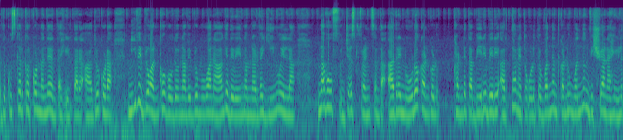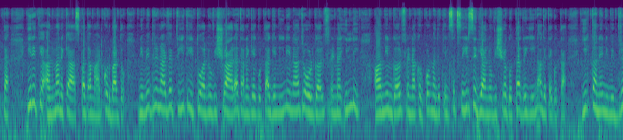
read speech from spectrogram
ಅದಕ್ಕೋಸ್ಕರ ಕರ್ಕೊಂಡು ಬಂದೆ ಅಂತ ಹೇಳ್ತಾರೆ. ಆದರೂ ಕೂಡ ನೀವಿಬ್ಬರು ಅನ್ಕೋಬೋದು ನಾವಿಬ್ಬರು ಮೂವ್ ಆನ್ ಆಗಿದ್ದೇವೆ. ನಮ್ಮ ನಡುವೆ ಏನೂ ಇಲ್ಲ. ನಾವು ಜಸ್ಟ್ ಫ್ರೆಂಡ್ಸ್ ಅಂತ. ಆದರೆ ನೋಡೋ ಕಣ್ಗಳು ಖಂಡಿತ ಬೇರೆ ಬೇರೆ ಅರ್ಥನೇ ತಗೊಳುತ್ತೆ ಒಂದೊಂದು ಕಣ್ಣು ಒಂದೊಂದು ವಿಷಯನ ಹೇಳುತ್ತೆ. ಈ ರೀತಿಯ ಅನುಮಾನಕ್ಕೆ ಆಸ್ಪದ ಮಾಡಿಕೊಡ್ಬಾರ್ದು. ನಿಮ್ಮಿಬ್ಬರ ನಡುವೆ ಪ್ರೀತಿ ಇತ್ತು ಅನ್ನೋ ವಿಷಯ ಆರಾಧನೆಗೆ ಗೊತ್ತಾಗಿ ನೀನೇನಾದರೂ ಅವಳು ಗರ್ಲ್ ಫ್ರೆಂಡ್ನ ಇಲ್ಲಿ ನಿನ್ನ ಗರ್ಲ್ ಫ್ರೆಂಡ್ನ ಕರ್ಕೊಂಡು ಬಂದು ಕೆಲಸಕ್ಕೆ ಸೇರಿಸಿದ್ಯಾ ಅನ್ನೋ ವಿಷಯ ಗೊತ್ತಾದರೆ ಏನಾಗುತ್ತೆ ಗೊತ್ತಾ? ಈಗ ತಾನೇ ನಿಮ್ಮಿಬ್ಬರ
